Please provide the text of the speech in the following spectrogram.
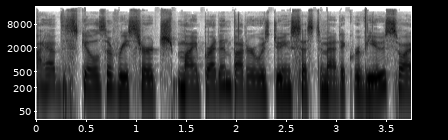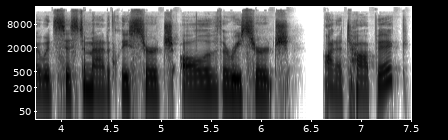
I have the skills of research. My bread and butter was doing systematic reviews. So I would systematically search all of the research on a topic.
